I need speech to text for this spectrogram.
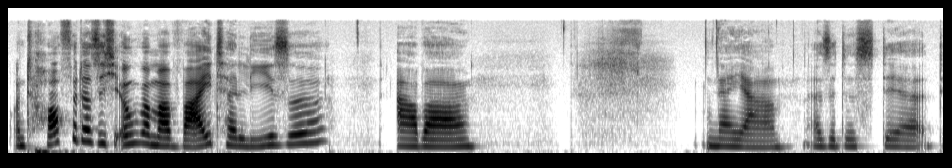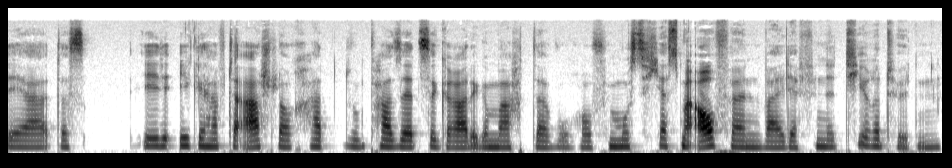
und hoffe, dass ich irgendwann mal weiterlese, aber naja, also das, der, der, das e- ekelhafte Arschloch hat so ein paar Sätze gerade gemacht, da woraufhin musste ich erstmal aufhören, weil der findet Tiere töten.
